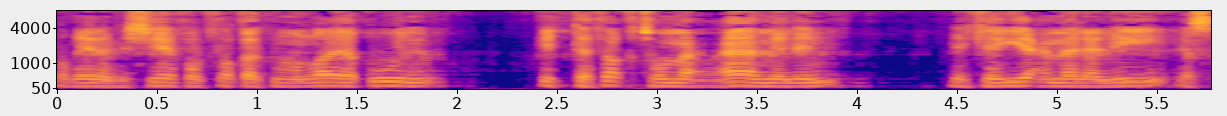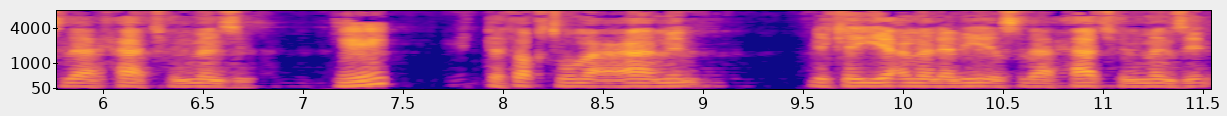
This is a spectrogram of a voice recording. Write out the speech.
فضيلة الشيخ وفقكم الله يقول اتفقت مع عامل لكي يعمل لي إصلاحات في المنزل. اتفقت مع عامل لكي يعمل لي إصلاحات في المنزل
